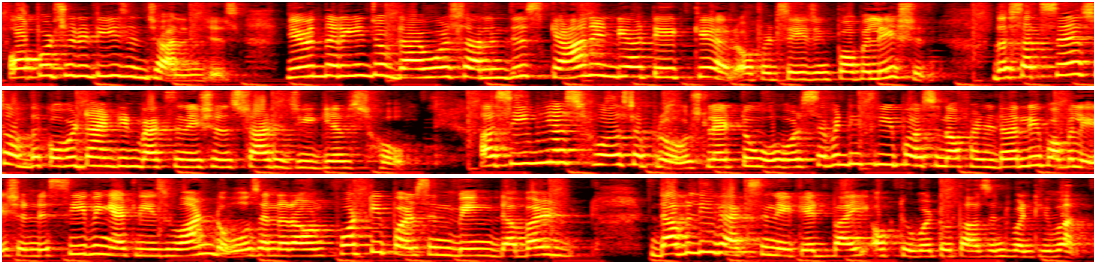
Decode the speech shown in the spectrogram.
Opportunities and challenges. Given the range of diverse challenges, can India take care of its aging population? The success of the COVID 19 vaccination strategy gives hope. A seamless first approach led to over 73% of elderly population receiving at least one dose and around 40% being double, doubly vaccinated by October 2021.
